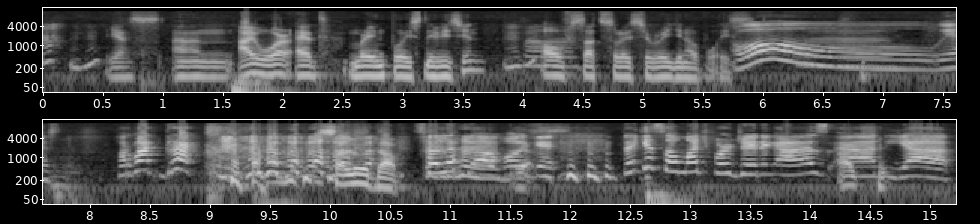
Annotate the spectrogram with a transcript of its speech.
Mhm. yes and I work at Marine Police Division Mhm. of South Sulawesi Regional Police Oh yes, hormat gerak. salute up Salam. Okay. Thank you so much for joining us. And Okay. yeah,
